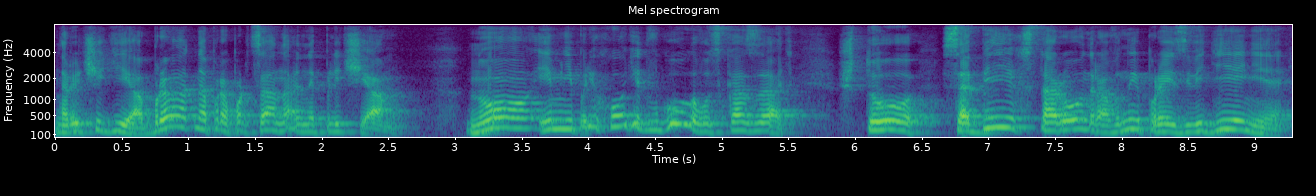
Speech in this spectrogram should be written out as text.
на рычаге обратно пропорциональны плечам – но им не приходит в голову сказать, что с обеих сторон равны произведения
